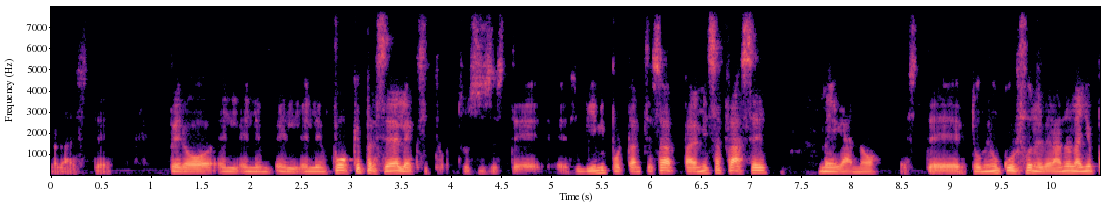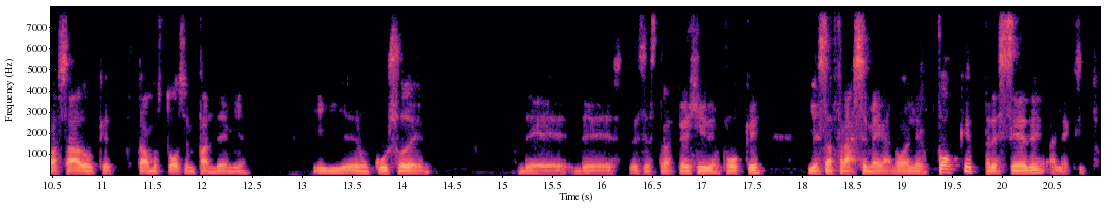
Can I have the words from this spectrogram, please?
¿verdad? Este, pero el, el, el, el enfoque precede al éxito. Entonces, este, es bien importante. Esa, para mí esa frase me ganó. Este, tomé un curso en el verano del año pasado, que estábamos todos en pandemia, y era un curso de, de, de, de estrategia y de enfoque, y esa frase me ganó. El enfoque precede al éxito.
